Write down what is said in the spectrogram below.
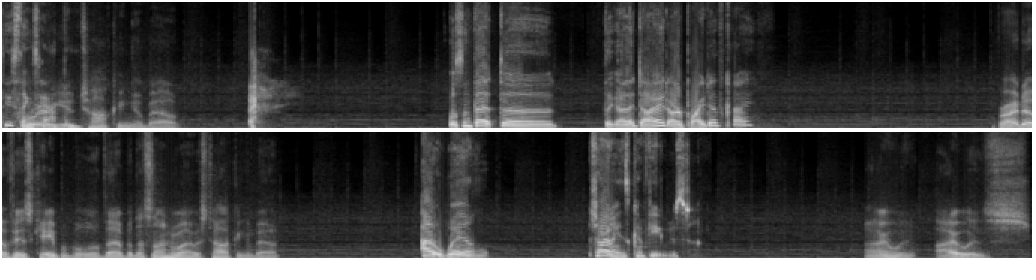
These things What are you talking about? Wasn't that uh, the guy that died? Our Bridev guy? Brydov is capable of that, but that's not who I was talking about. Uh, well, Charlene's confused. I was. I was.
